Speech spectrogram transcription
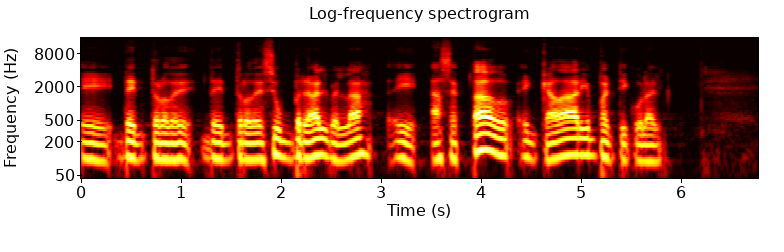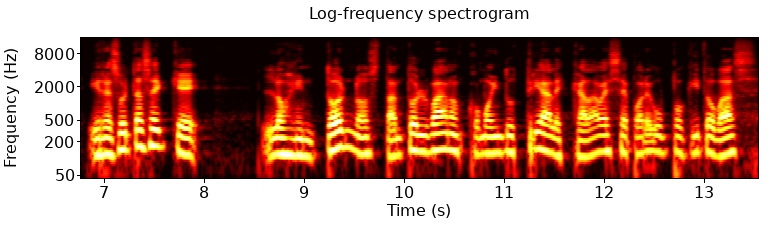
eh, dentro, de, dentro de ese umbral, ¿verdad? Eh, aceptado en cada área en particular. Y resulta ser que los entornos, tanto urbanos como industriales, cada vez se ponen un poquito más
